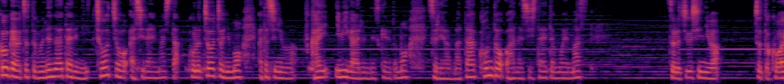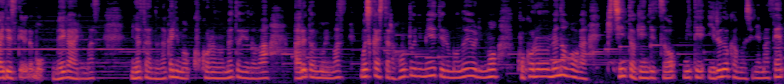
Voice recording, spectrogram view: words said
今回はちょっと胸のあたりに蝶々をあしらいましたこの蝶々にも私には深い意味があるんですけれどもそれはまた今度お話ししたいと思いますその中心にはちょっと怖いですけれども目があります皆さんの中にも心の目というのはあると思います。もしかしたら本当に見えているものよりも心の目の方がきちんと現実を見ているのかもしれません。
